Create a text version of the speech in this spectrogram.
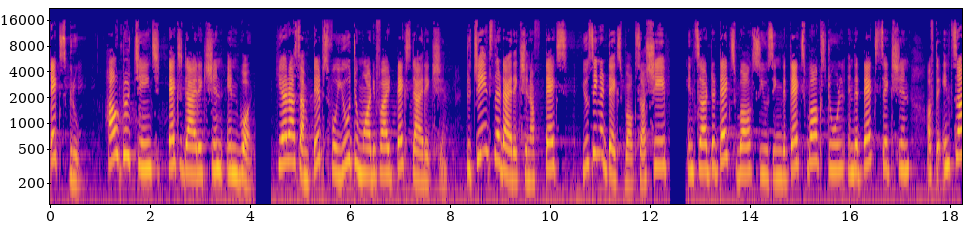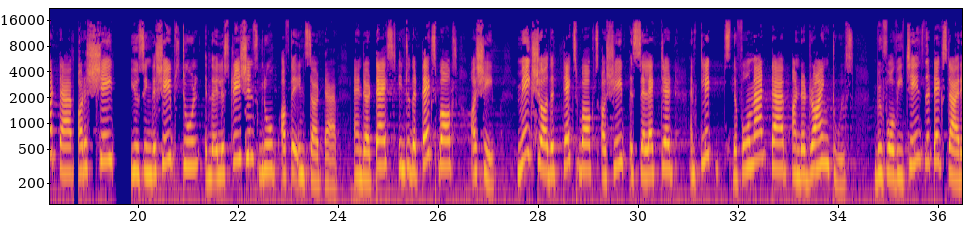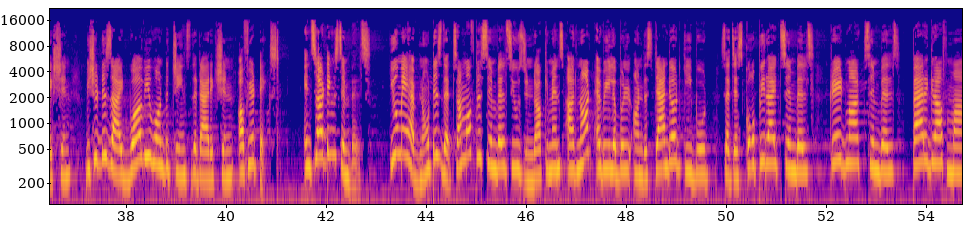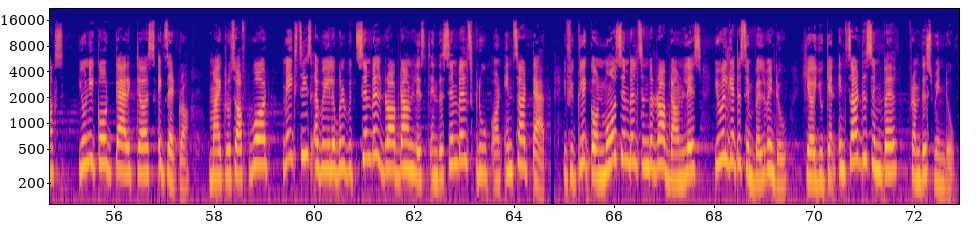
Text group how to change text direction in Word. Here are some tips for you to modify text direction. To change the direction of text using a text box or shape, insert a text box using the text box tool in the text section of the insert tab or a shape using the shapes tool in the illustrations group of the insert tab. Enter text into the text box or shape. Make sure the text box or shape is selected and click the Format tab under Drawing Tools. Before we change the text direction, we should decide where we want to change the direction of your text. Inserting symbols. You may have noticed that some of the symbols used in documents are not available on the standard keyboard such as copyright symbols, trademark symbols, paragraph marks, Unicode characters, etc. Microsoft Word makes these available with symbol drop-down list in the symbols group on Insert tab. If you click on more symbols in the drop-down list, you will get a symbol window. Here you can insert the symbol from this window.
